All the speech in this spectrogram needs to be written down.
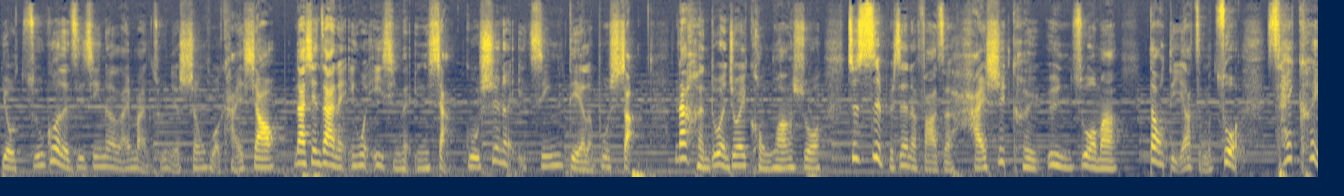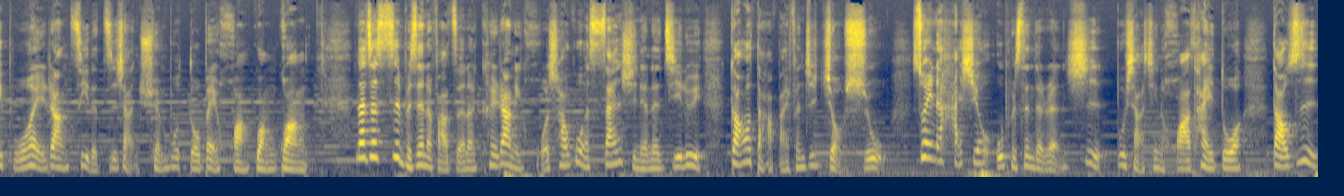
有足够的资金呢来满足你的生活开销。那现在呢，因为疫情的影响，股市呢已经跌了不少。那很多人就会恐慌说，这四 percent 的法则还是可以运作吗？到底要怎么做才可以不会让自己的资产全部都被花光光？那这四 percent 的法则呢，可以让你活超过三十年的几率高达百分之九十五。所以呢，还是有五 percent 的人是不小心的花太多，导致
